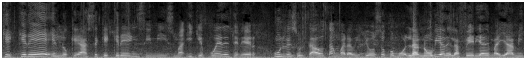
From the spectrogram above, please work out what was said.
Que cree en lo que hace, que cree en sí misma y que puede tener un resultado tan maravilloso como la novia de la feria de Miami,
